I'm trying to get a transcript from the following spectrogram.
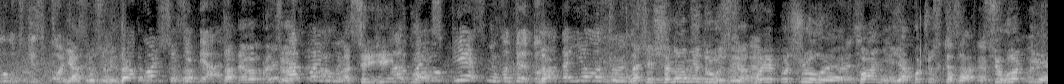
в Луцке сколько? Я зрозумів. Дайте мені Побольше сказати. тебя. Да. Де ви А працюєте? твою, А Сергій, а будь твою ласка. песню вот эту Да. надоело слушать. Значить, шановні друзі, ми почули пані. Я хочу сказати, сьогодні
